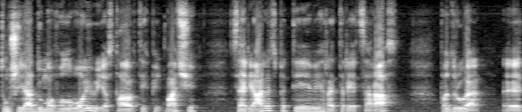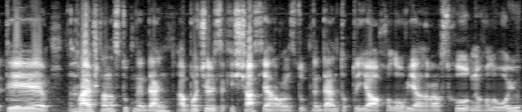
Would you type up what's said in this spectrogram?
Тому що я думав головою, я ставив тих 5 матчів. Це реально з 5 виграти 3, це раз. По-друге, е, ти граєш на наступний день, або через якийсь час я грав на наступний день, тобто я охолов, я грав з холодною головою,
